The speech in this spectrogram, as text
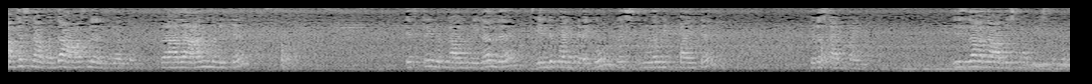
ஆப்ஜெக்ட்ஸ் நான் வந்து ஆஃப்ல இருக்குங்க அர்த்தம் அதை ஆன் பண்ணிட்டு எஃப் த்ரீ பட்டன் ஆன் பண்ணினா இந்த எண்டு பாயிண்ட் கிடைக்கும். ப்ளஸ் இதோட மிட் பாயிண்ட்டு இதோட ஸ்டார்ட் பாயிண்ட் இதுக்கு தான் வந்து ஆப்ஜெக்ட்ஸ் நான் யூஸ் பண்ணுவோம்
